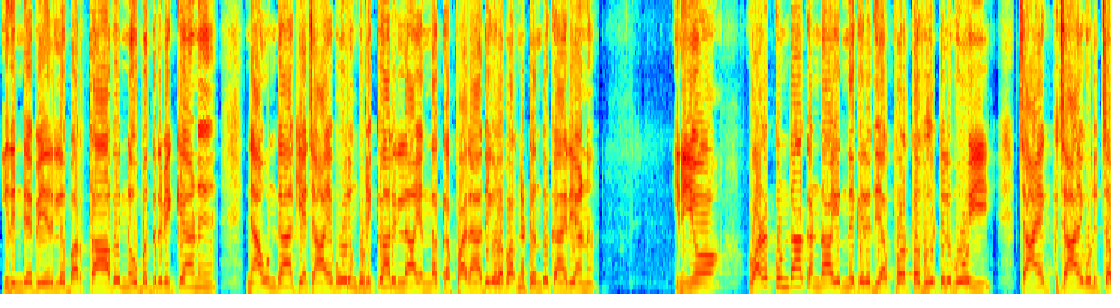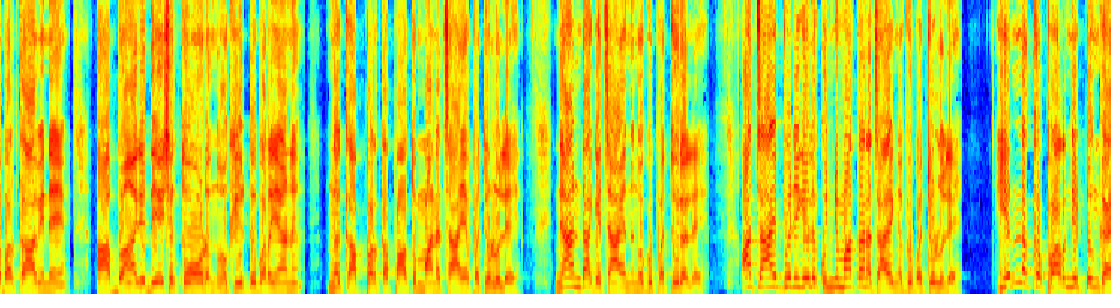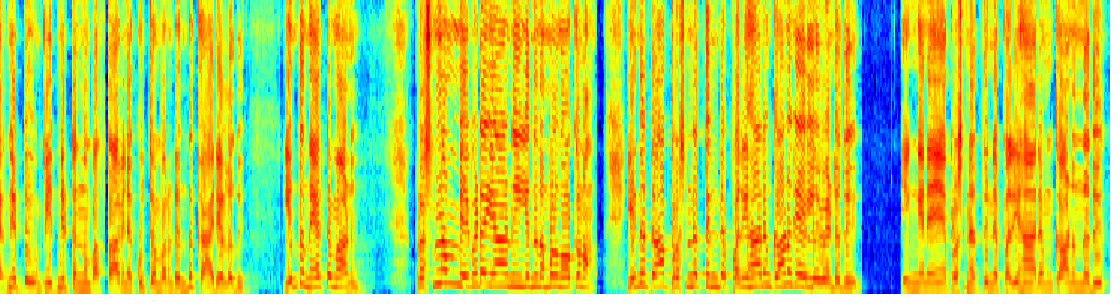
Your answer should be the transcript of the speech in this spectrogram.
ഇതിന്റെ പേരിൽ ഭർത്താവ് എന്നെ ഉപദ്രവിക്കാണ്. ഞാൻ ഉണ്ടാക്കിയ ചായ പോലും കുടിക്കാറില്ല എന്നൊക്കെ പരാതികൾ പറഞ്ഞിട്ട് എന്ത് കാര്യമാണ്? ഇനിയോ വഴക്കുണ്ടാക്കണ്ട എന്ന് കരുതി അപ്പുറത്തെ വീട്ടിൽ പോയി ചായ ചായ കുടിച്ച ഭർത്താവിനെ ആ ഭാര്യ ദേഷ്യത്തോടെ നോക്കിയിട്ട് പറയാണ് നിങ്ങൾക്ക് അപ്പുറത്തെ പാത്തുമ്മാനെ ചായ പറ്റുള്ളൂ അല്ലേ ഞാൻ ഉണ്ടാക്കിയ ചായ നിങ്ങൾക്ക് പറ്റൂലല്ലേ? ആ ചായപ്പീടികയിലെ കുഞ്ഞുമാത്താനെ ചായ നിങ്ങൾക്ക് പറ്റുള്ളൂ അല്ലേ എന്നൊക്കെ പറഞ്ഞിട്ടും കരഞ്ഞിട്ടും പിരിഞ്ഞിട്ടെന്നും ഭർത്താവിനെ കുറ്റം പറഞ്ഞിട്ട് എന്ത് കാര്യമുള്ളത്? എന്ത് നേട്ടമാണ്? പ്രശ്നം എവിടെയാണ് എന്ന് നമ്മൾ നോക്കണം. എന്നിട്ട് ആ പ്രശ്നത്തിന്റെ പരിഹാരം കാണുകയല്ലേ വേണ്ടത്? എങ്ങനെ പ്രശ്നത്തിന് പരിഹാരം കാണുന്നത്?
